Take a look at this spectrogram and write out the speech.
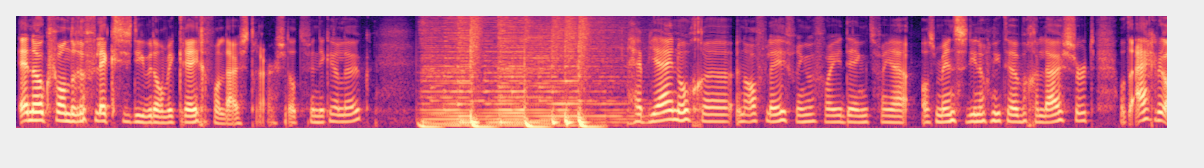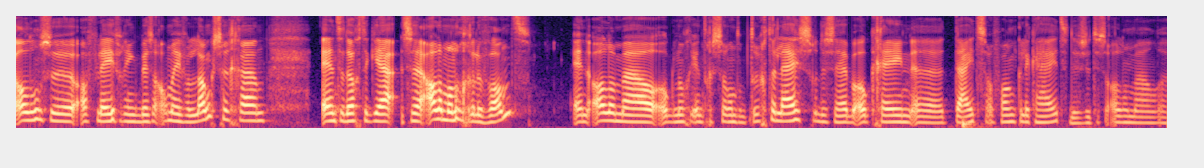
En ook van de reflecties die we dan weer kregen van luisteraars. Dat vind ik heel leuk. Heb jij nog uh, een aflevering waarvan je denkt van ja, als mensen die nog niet hebben geluisterd, want eigenlijk al onze afleveringen best allemaal even langs gegaan. En toen dacht ik ja, ze zijn allemaal nog relevant. En allemaal ook nog interessant om terug te luisteren. Dus ze hebben ook geen uh, tijdsafhankelijkheid. Dus het is allemaal uh,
